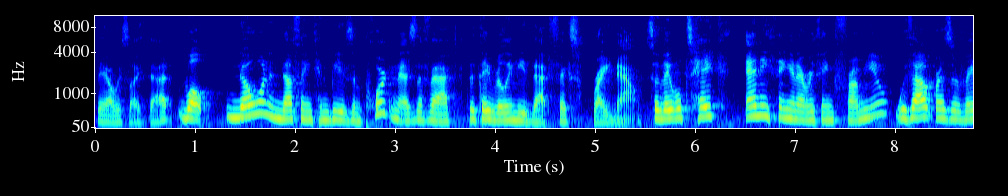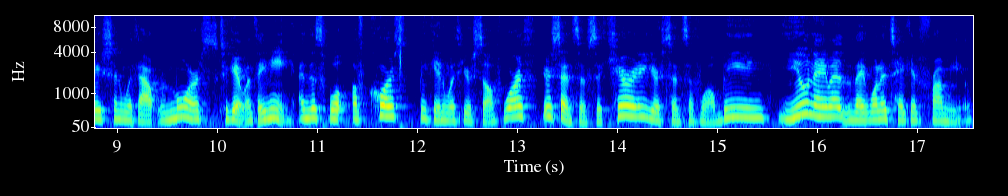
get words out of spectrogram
they always like that. Well, no one and nothing can be as important as the fact that they really need that fix right now. So they will take anything and everything from you without reservation, without remorse to get what they need. And this will, of course, begin with your self worth, your sense of security, your sense of well being. You name it, they want to take it from you.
